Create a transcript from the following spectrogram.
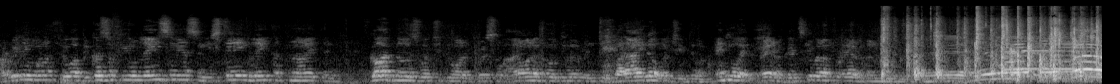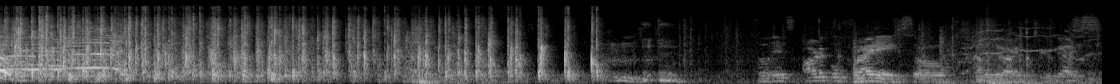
I really want to throw up because of your laziness and you staying late at night and God knows what you do on a personal. I don't want to go do it and do, but I know what you're doing. Anyway, Eric, let's give it up for it's Article Friday, so I have a good article for you guys.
